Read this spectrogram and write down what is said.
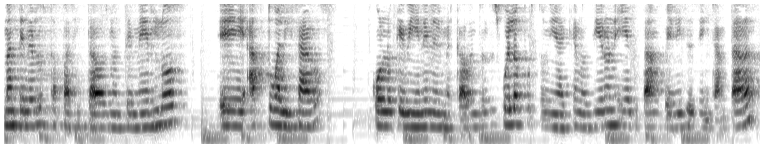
Mantenerlos capacitados, mantenerlos eh, actualizados con lo que viene en el mercado. Entonces fue la oportunidad que nos dieron, ellas estaban felices y encantadas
